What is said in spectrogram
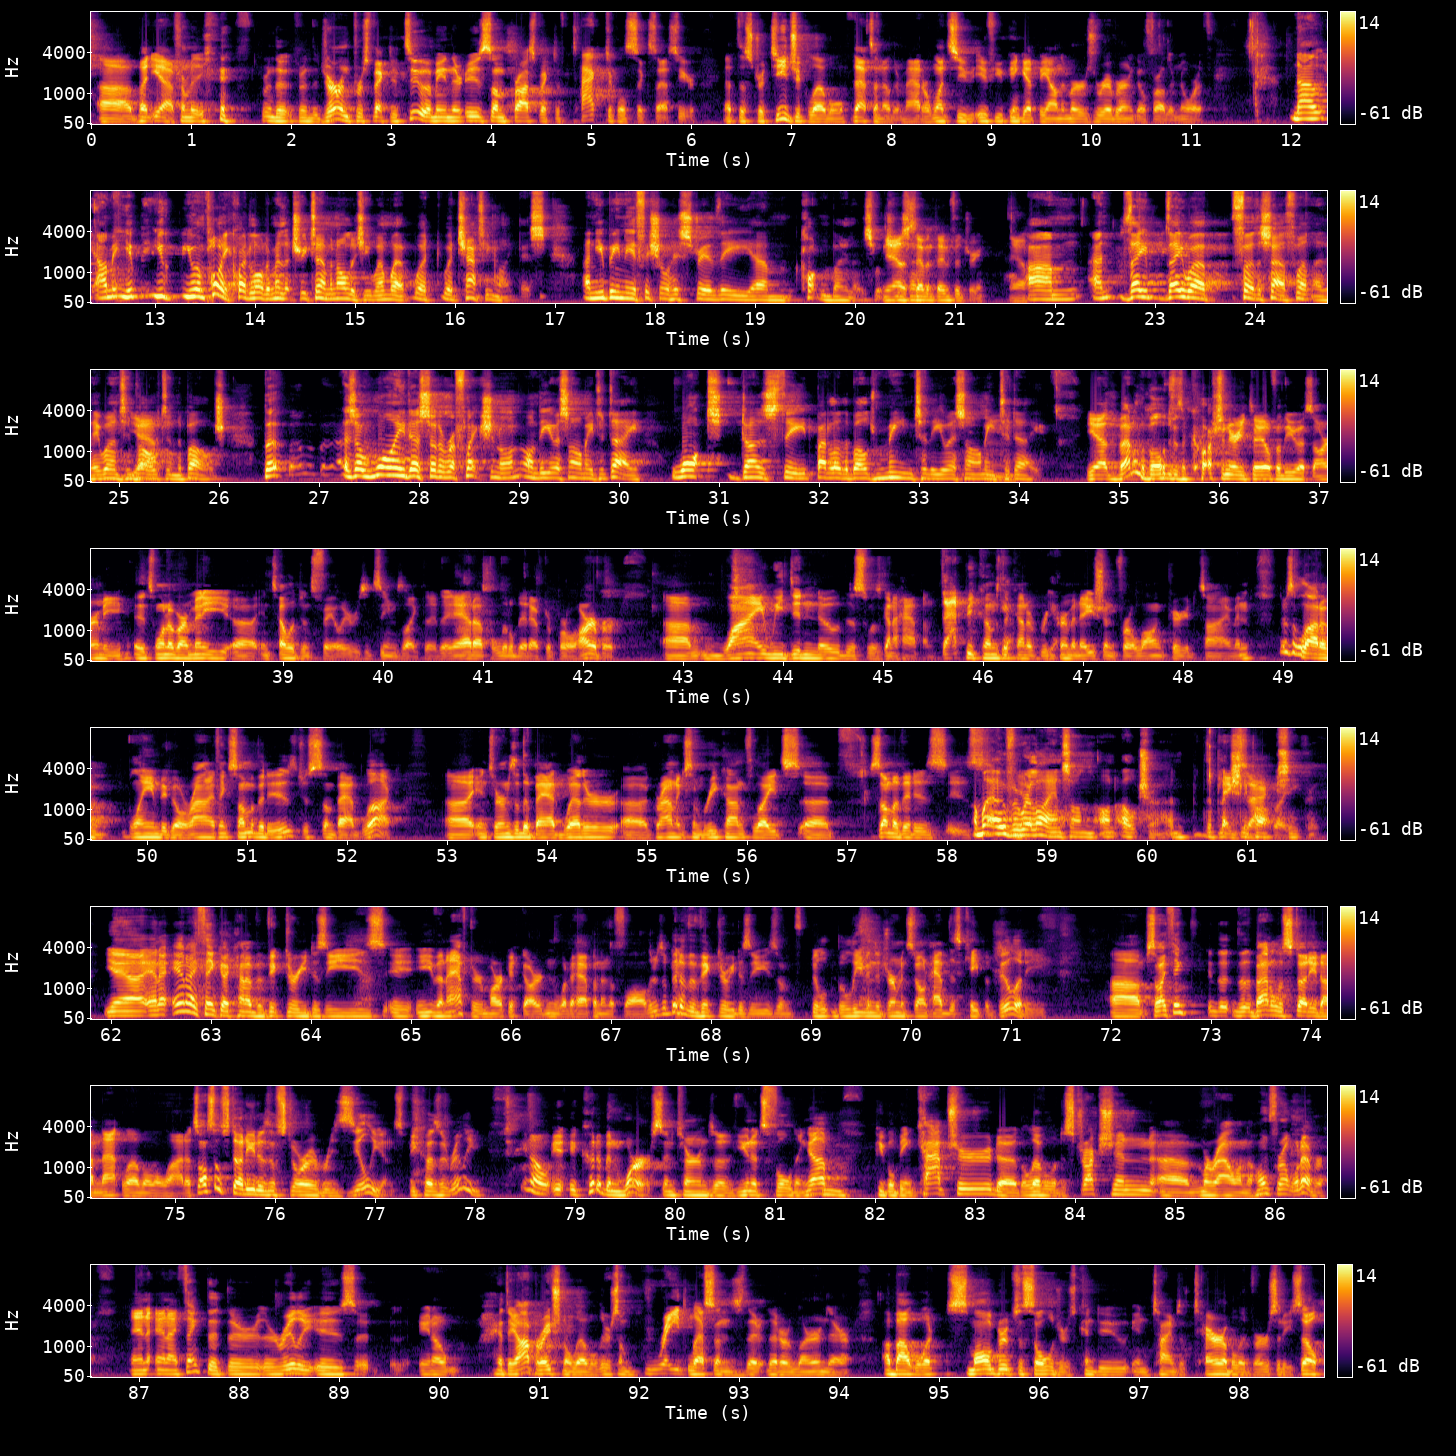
Uh, but yeah, from the from the from the German perspective too, I mean, there is some prospect of tactical success here. At the strategic level, that's another matter. Once you if you can get beyond the Meuse River and go farther north. Now, I mean, you, you, you employ quite a lot of military terminology when we're, we're, we're chatting like this. And you've been the official history of the um, Cottonbalers, which yeah, is Seventh Infantry. Yeah. Um, and they they were further south, weren't they? They weren't involved yeah. in the Bulge. But as a wider sort of reflection on, on the US Army today, what does the Battle of the Bulge mean to the US Army mm. today? Yeah, the Battle of the Bulge is a cautionary tale for the U.S. Army. It's one of our many uh, intelligence failures. It seems like they, they, add up a little bit after Pearl Harbor. Um, why we didn't know this was going to happen. That becomes yeah. the kind of recrimination yeah. for a long period of time. And there's a lot of blame to go around. I think some of it is just some bad luck uh, in terms of the bad weather, uh, grounding some recon flights. Uh, some of it is, is and over reliance on on Ultra and the Bletchley exactly. Park secret. Yeah, and and I think a kind of a victory disease even after Market Garden, what happened in the fall. There's a bit of a victory disease of believing the Germans don't have this capability. Um, so I think the, the battle is studied on that level a lot. It's also studied as a story of resilience because it really, you know, it, it could have been worse in terms of units folding up, mm. People being captured, uh, the level of destruction, uh, morale on the home front, whatever. And and I think that there there really is, uh, you know, at the operational level, there's some great lessons that, that are learned there about what small groups of soldiers can do in times of terrible adversity. So,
